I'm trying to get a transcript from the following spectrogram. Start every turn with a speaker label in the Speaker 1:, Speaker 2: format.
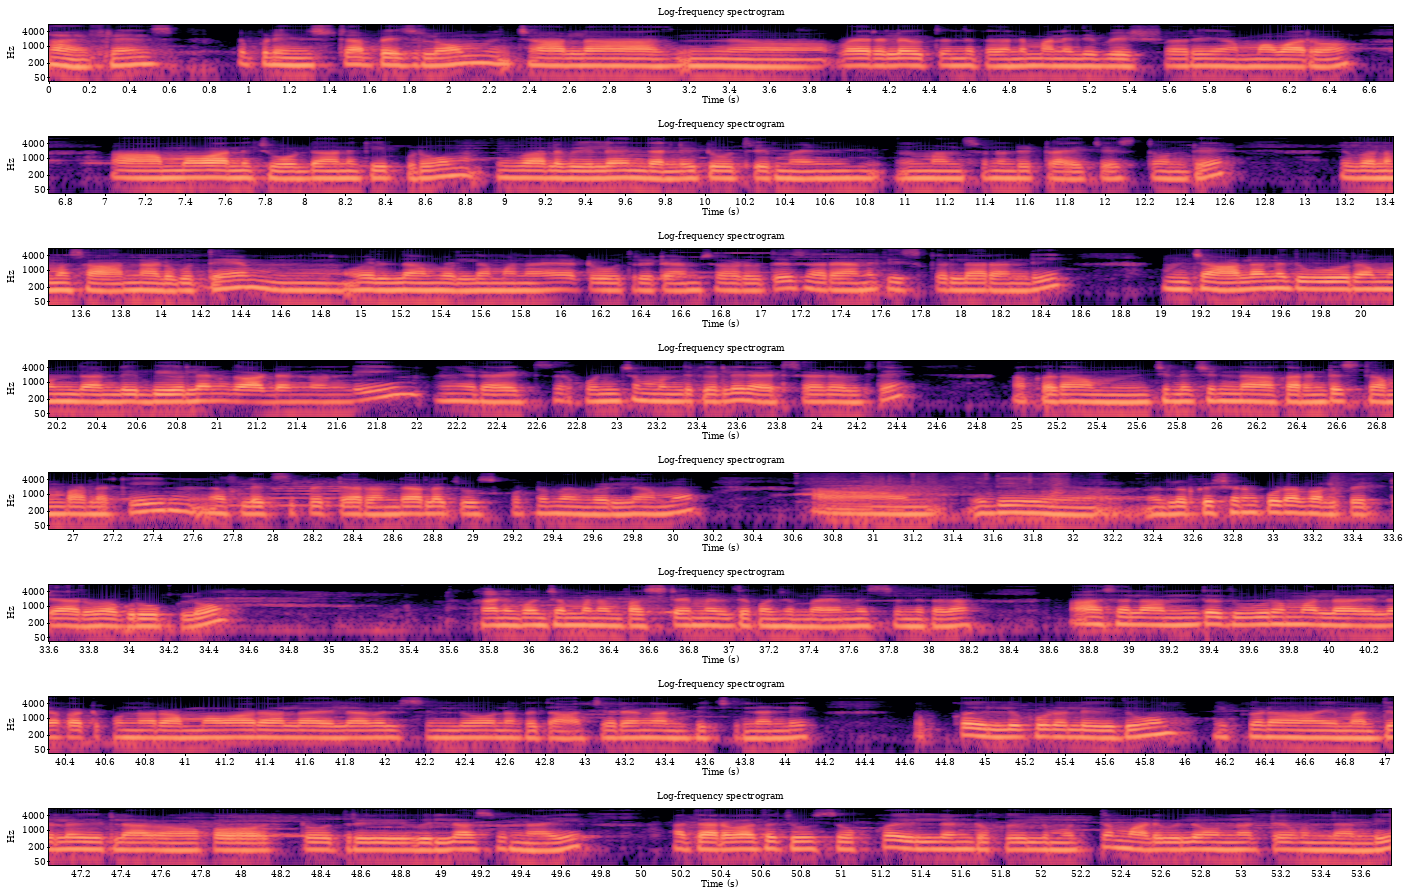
Speaker 1: Hi friends. ఇప్పుడు Insta పేజ్లో చాలా వైరల్ అవుతుంది కదండి మన దివ్యేశ్వరి అమ్మవారు. ఆ అమ్మవారిని చూడడానికి ఇప్పుడు ఇవాళ వీలైందండి టూ త్రీ మంత్స్ నుండి ట్రై చేస్తుంటే. ఇవాళ మా సార్ని అడిగితే వెళ్దాం వెళ్దాం అని టూ త్రీ టైమ్స్ అడిగితే సరే అని తీసుకెళ్ళారండి. చాలానే దూరం ఉందండి. బిఎల్ఎన్ గార్డెన్ నుండి రైట్ సైడ్ కొంచెం ముందుకెళ్ళి రైట్ సైడ్ వెళ్తే అక్కడ చిన్న చిన్న కరెంటు స్తంభాలకి ఫ్లెక్స్ పెట్టారండి. అలా చూసుకుంటూ మేము వెళ్ళాము. ఇది లొకేషన్ కూడా వాళ్ళు పెట్టారు ఆ గ్రూప్లో. కానీ కొంచెం మనం ఫస్ట్ టైం వెళ్తే కొంచెం భయం వేస్తుంది కదా. అసలు అంత దూరం అలా ఎలా కట్టుకున్నారు? అమ్మవారు అలా ఎలా వెలిసిందో నాకైతే ఆశ్చర్యంగా అనిపించిందండి. ఒక్క ఇల్లు కూడా లేదు. ఇక్కడ ఈ మధ్యలో ఇట్లా ఒక టూ త్రీ విల్లాస్ ఉన్నాయి. ఆ తర్వాత చూస్తే ఒక్క ఇల్లు అంటే ఒక ఇల్లు మొత్తం అడవిలో ఉన్నట్టే ఉందండి.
